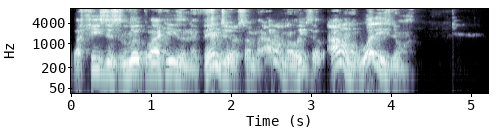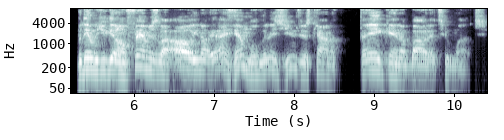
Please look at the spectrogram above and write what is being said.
like he's just looked like he's an Avenger or something. I don't know. He's a, I don't know what he's doing. But then when you get on film, it's like, oh, you know, it ain't him moving. It's you just kind of thinking about it too much.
